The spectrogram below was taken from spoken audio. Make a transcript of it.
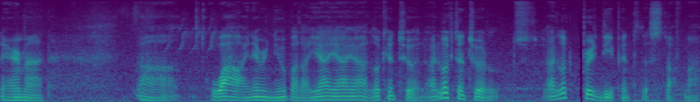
Airman. Uh, wow, I never knew about that. Yeah, yeah, yeah. Look into it. I looked into it. I looked pretty deep into this stuff, man.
